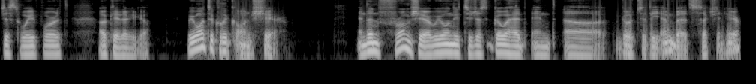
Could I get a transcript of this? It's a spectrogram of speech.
just wait for it. Okay, there you go. We want to click on share. And then from share, we will need to just go ahead and uh, go to the embed section here.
